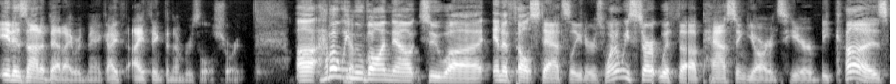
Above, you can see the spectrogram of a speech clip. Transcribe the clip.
it is not a bet I would make. I I think the number is a little short. Uh, how about we yep. move on now to uh, NFL stats leaders? Why don't we start with uh, passing yards here? Because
